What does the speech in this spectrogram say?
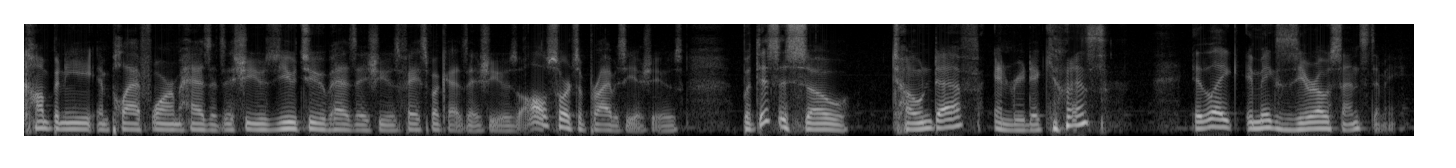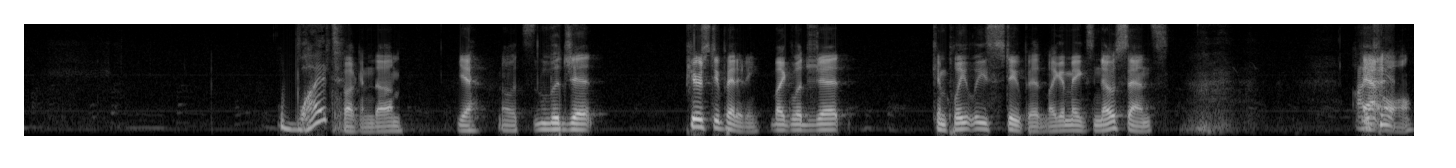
company and platform has its issues. YouTube has issues. Facebook has issues. All sorts of privacy issues. But this is so tone deaf and ridiculous. It like it makes zero sense to me. What? Fucking dumb. Yeah, no, it's legit, pure stupidity. Like legit, completely stupid. Like it makes no sense I at can't, all.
